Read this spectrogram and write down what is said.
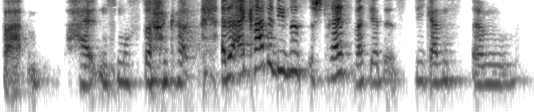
Verhaltensmuster. Also äh, gerade dieses Stress, was ja das, die ganz ähm,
